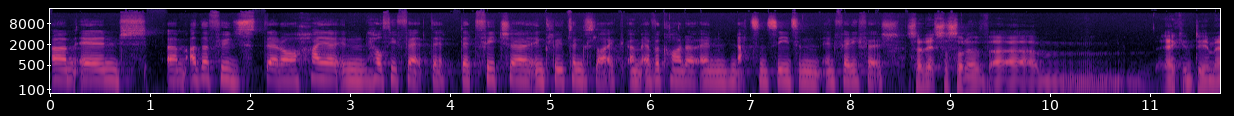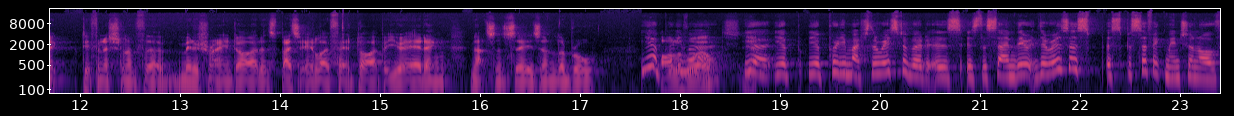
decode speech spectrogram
Um, and um, other foods that are higher in healthy fat that, that feature include things like um, avocado and nuts and seeds and, and fatty fish. So that's the sort of um, academic definition of the Mediterranean diet is basically a low fat diet, but you're adding nuts and seeds and liberal Yeah, pretty olive much. oil. Yeah. yeah, yeah, pretty much. The rest of it is, is the same. There, there is a specific mention of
